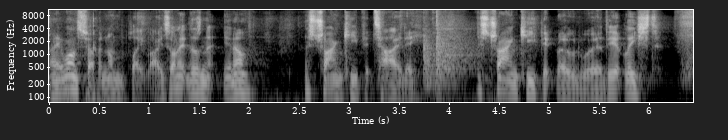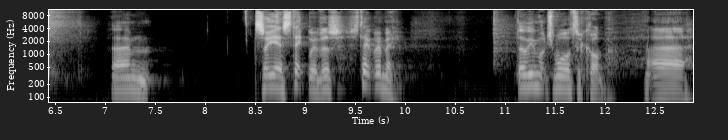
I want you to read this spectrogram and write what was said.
And it wants to have a number plate light on it, doesn't it? You know? Let's try and keep it tidy. Let's try and keep it roadworthy at least. Um, so yeah, stick with us. Stick with me. There'll be much more to come. Uh,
